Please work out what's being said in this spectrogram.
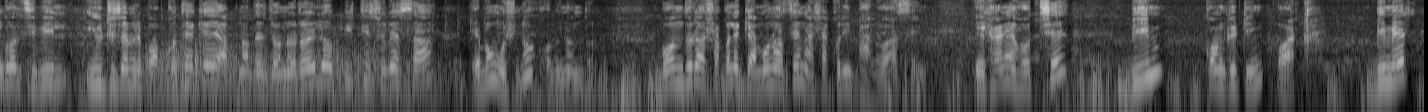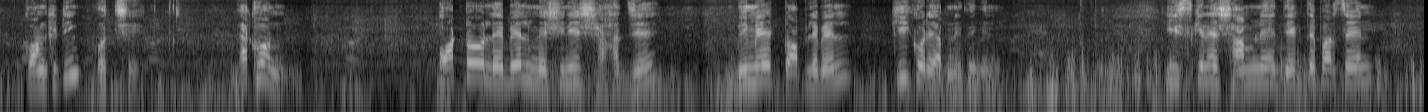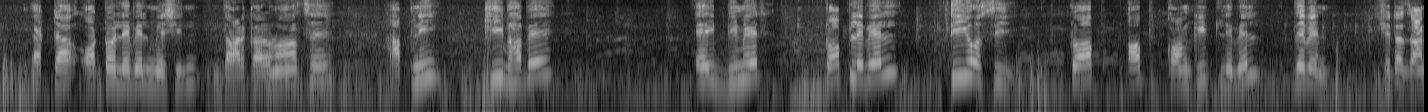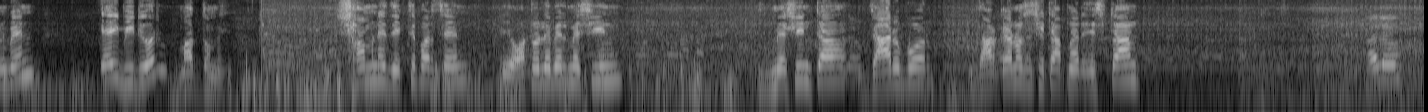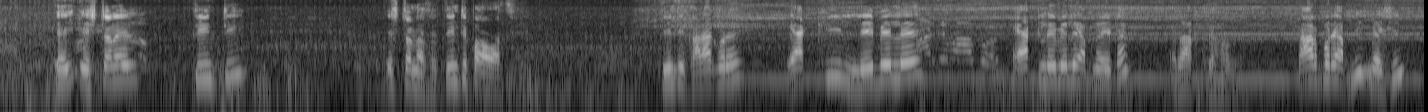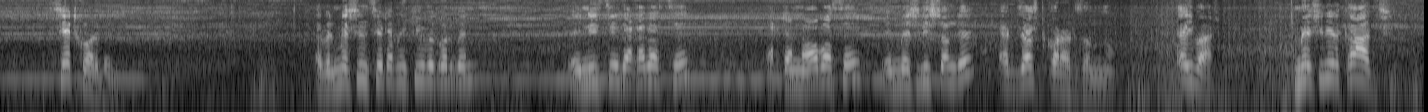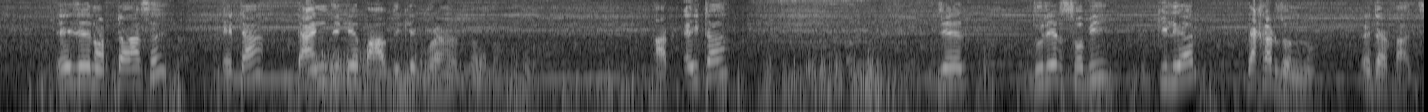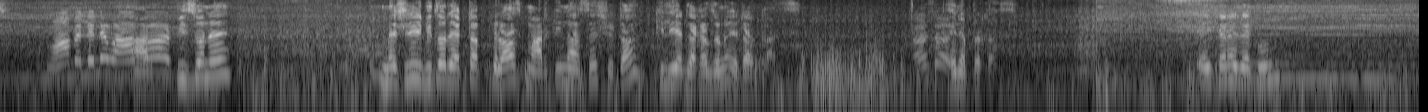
Bengal civil YouTube চ্যানেলের পক্ষ থেকে আপনাদের জন্য রইল প্রীতি শুভেচ্ছা এবং উষ্ণ অভিনন্দন। বন্ধুরা, সকলে কেমন আছেন? আশা করি ভালো আছেন। এখানে হচ্ছে বিম কংক্রিটিং ওয়ার্ক। বিমের কংক্রিটিং হচ্ছে। এখন অটো লেভেল মেশিনের সাহায্যে বিমের টপ লেভেল কি করে আপনি দেবেন? স্ক্রিনের সামনে দেখতে পারছেন একটা অটো লেভেল মেশিন দাঁড় করানো আছে। আপনি কীভাবে এই বিমের top level TOC top of concrete level দেবেন সেটা জানবেন এই ভিডিওর মাধ্যমে। সামনে দেখতে পারছেন এই অটো লেভেল মেশিন মেশিনটা যার উপর দাঁড় করানো আছে সেটা আপনার স্ট্যান্ড হ্যালো এই স্ট্যান্ডের তিনটি স্ট্যান্ড আছে, তিনটি পাও আছে। তিনটি খাড়া করে একই লেভেলে এক লেভেলে আপনার এটা রাখতে হবে। তারপরে আপনি মেশিন সেট করবেন। এবার মেশিন সেট আপনি কীভাবে করবেন? এই নিচে দেখা যাচ্ছে একটা নব আছে এই মেশিনের সঙ্গে অ্যাডজাস্ট করার জন্য। এইবার মেশিনের কাজ, এই যে নবটা আছে, এটা ডাইন দিকে বাঁ দিকে ঘোরানোর জন্য। আর এইটা যে দূরের ছবি ক্লিয়ার দেখার জন্য এটার কাজ। আর পিছনে মেশিনের ভিতরে একটা প্লাস মার্কিন আছে সেটা ক্লিয়ার দেখার জন্য এটার কাজ। এই কাজ। এইখানে দেখুন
